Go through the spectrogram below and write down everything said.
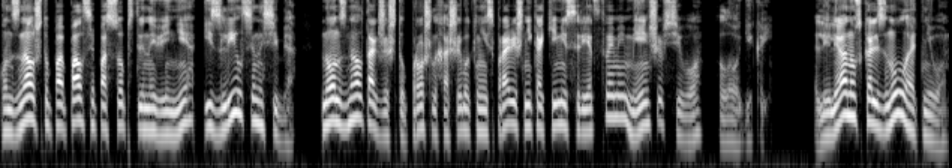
Он знал, что попался по собственной вине и злился на себя. Но он знал также, что прошлых ошибок не исправишь никакими средствами, меньше всего логикой. Лилиан ускользнула от него,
